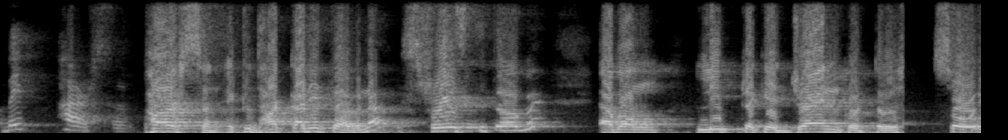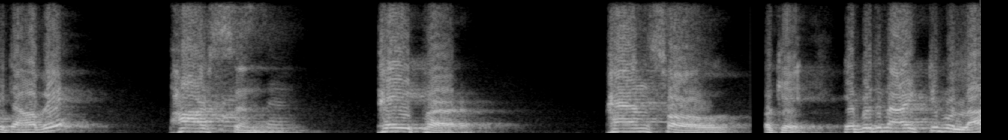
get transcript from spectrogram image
হবে পারসন পার্সন একটু ধাক্কা দিতে হবে না? স্ট্রেস দিতে হবে এবং লিপটাকে জয়েন করতে হবে। সো এটা হবে পার্সন পেপার পেন্সিল ওকে এরপর তুমি আরেকটি বললা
